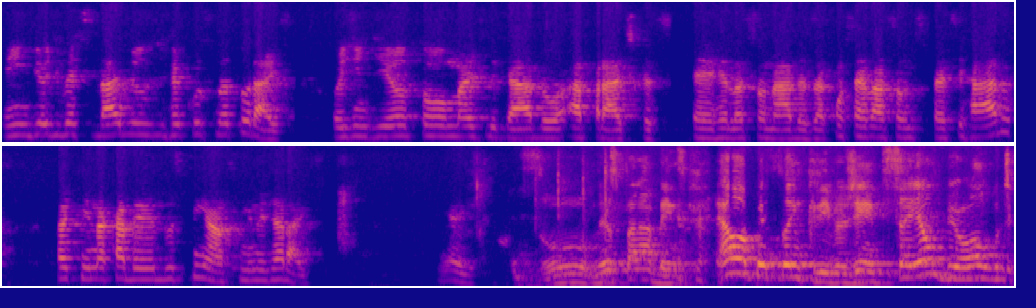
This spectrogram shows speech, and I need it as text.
em biodiversidade e uso de recursos naturais. Hoje em dia eu estou mais ligado a práticas é, relacionadas à conservação de espécies raras aqui na cadeia dos Pinhais, Minas Gerais. É isso. Oh, meus parabéns. É uma pessoa incrível, gente. Isso aí é um biólogo, de,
